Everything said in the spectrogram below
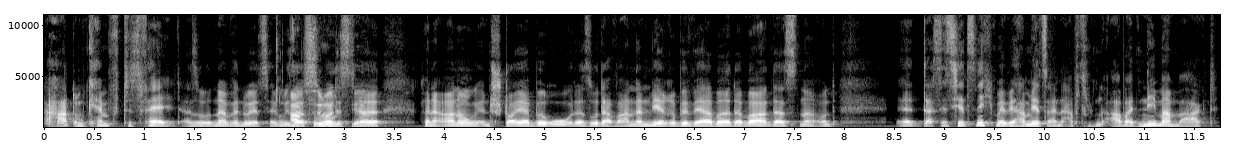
hart umkämpftes Feld. Also, ne, wenn du jetzt irgendwie sagst, du wolltest ja. äh, keine Ahnung, ein Steuerbüro oder so, da waren dann mehrere Bewerber, da war das, ne? Und das ist jetzt nicht mehr. Wir haben jetzt einen absoluten Arbeitnehmermarkt.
